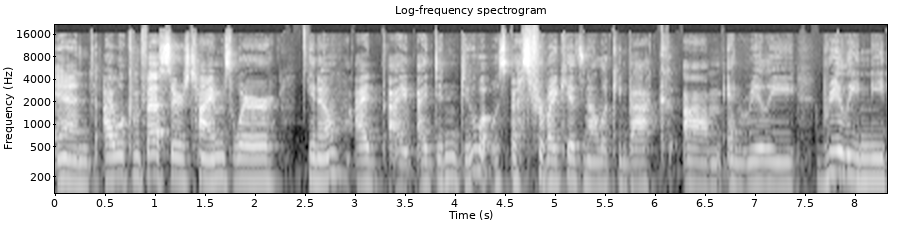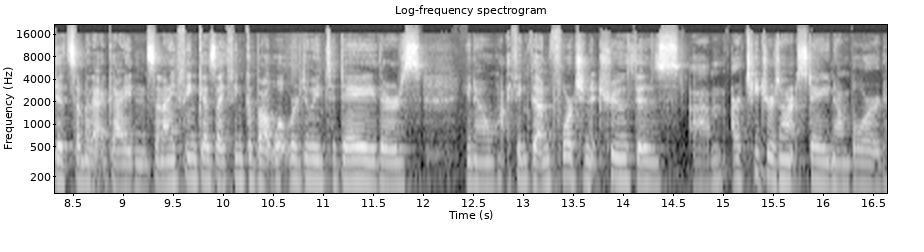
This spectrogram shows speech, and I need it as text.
And I will confess, there's times where you know I, I i didn't do what was best for my kids now looking back um, and really really needed some of that guidance. And i think as i think about what we're doing today there's you know i think the unfortunate truth is um, our teachers aren't staying on board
